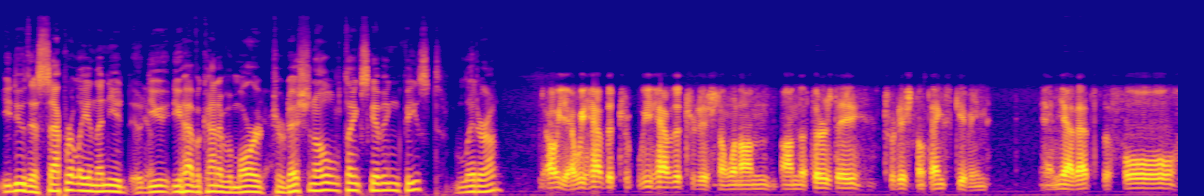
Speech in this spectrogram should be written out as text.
You do this separately, and then you yep. do you do you have a kind of a more traditional Thanksgiving feast later on? Oh yeah, we have the tr- we have the traditional one on on the Thursday traditional Thanksgiving, and yeah, that's the full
